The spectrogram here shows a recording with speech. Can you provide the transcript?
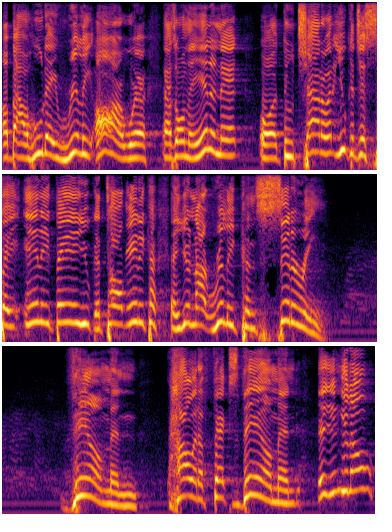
about who they really are. Whereas on the internet or through chat, you could just say anything, you could talk any kind, and you're not really considering them and how it affects them, and you know.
